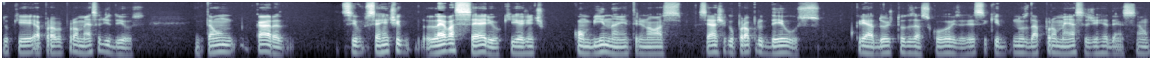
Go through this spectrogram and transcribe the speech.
do que a própria promessa de Deus. Então, cara, se, se a gente leva a sério que a gente combina entre nós, você acha que o próprio Deus, Criador de todas as coisas, esse que nos dá promessas de redenção,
